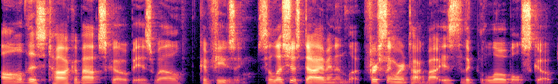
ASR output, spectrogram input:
All this talk about scope is, well, confusing. So let's just dive in and look. First thing we're going to talk about is the global scope.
